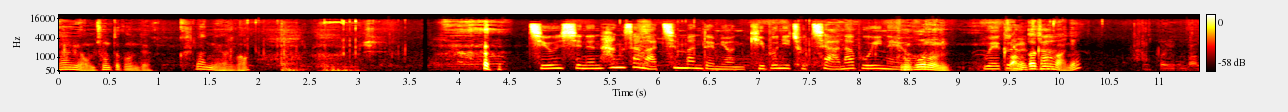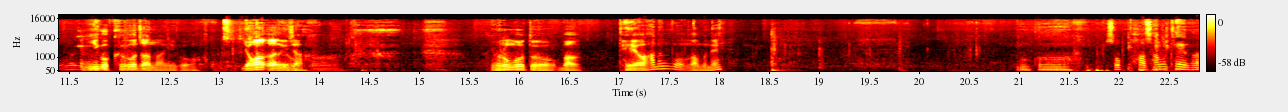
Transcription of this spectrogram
태양이 엄청 뜨거운데 큰일 났네요, 이거. 지훈 씨는 항상 아침만 되면 기분이 좋지 않아 보이네요. 이거는 왜 망가진 거 그럴까? 아니야? 이거 그거잖아, 이거. 영화관 의자. 어. 이런 것도 막 대여하는 건가 보네. 이거 소파 상태가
